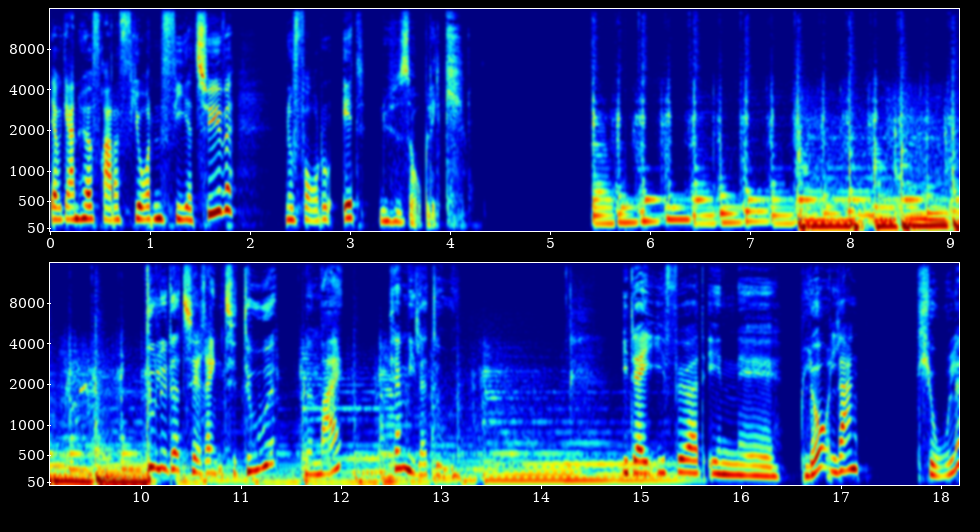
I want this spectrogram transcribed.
Jeg vil gerne høre fra dig 1424. Nu får du et nyhedsoverblik. Du lytter til Ring til Due med mig, Camilla Due. I dag iført en øh, blå lang kjole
